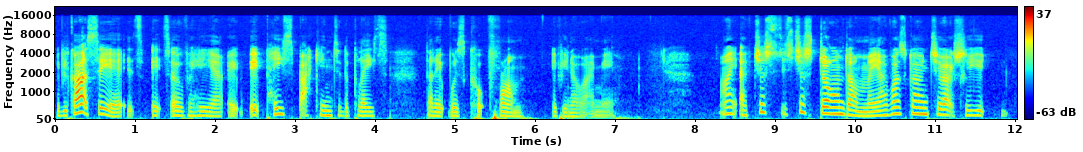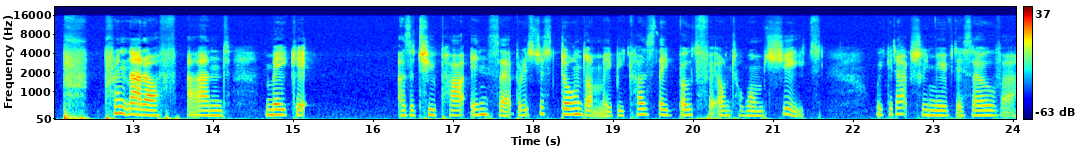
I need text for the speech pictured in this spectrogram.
If you can't see it, it's it's over here. It, it pastes back into the place that it was cut from, if you know what I mean. I, I've just, it's just dawned on me. I was going to actually print that off and make it as a two-part insert, but it's just dawned on me because they both fit onto one sheet, we could actually move this over.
